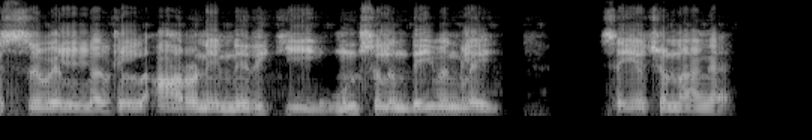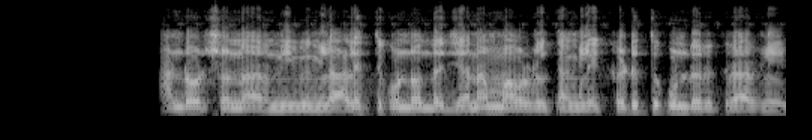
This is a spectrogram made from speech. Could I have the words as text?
இஸ்ரேலர்கள் ஆரோனை நெருக்கி முன் செல்லும் தெய்வங்களை செய்ய சொன்னாங்க. ஆண்டோர் சொன்னார் நீ இவங்களை அழைத்து கொண்டு வந்த ஜனம் அவர்கள் தங்களை கெடுத்து கொண்டு இருக்கிறார்கள்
